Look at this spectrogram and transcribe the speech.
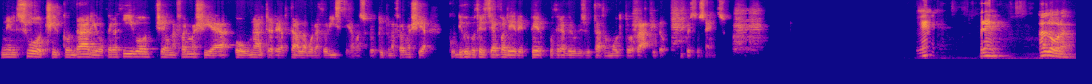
nel suo circondario operativo c'è una farmacia o un'altra realtà laboratoristica, ma soprattutto una farmacia di cui potersi avvalere per poter avere un risultato molto rapido in questo senso. Bene, bene. Allora,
